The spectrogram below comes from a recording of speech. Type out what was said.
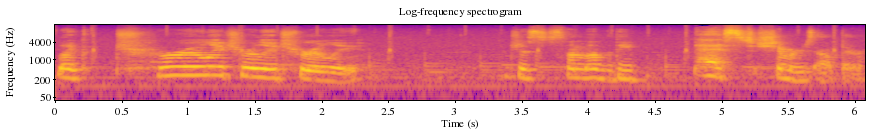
Like truly, truly, truly just some of the best shimmers out there.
